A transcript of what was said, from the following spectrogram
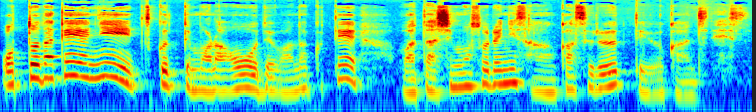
夫だけに作ってもらおうではなくて私もそれに参加するっていう感じです。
